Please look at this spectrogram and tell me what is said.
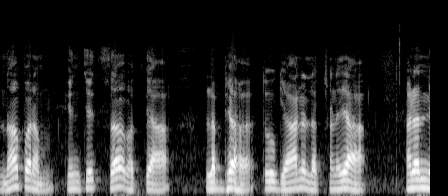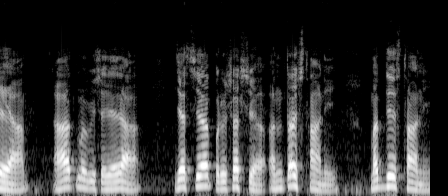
न परम किंचित स भक्त्या लभ्य तो ज्ञानलक्षणया अनन्यया आत्मविषयया यस्य पुरुषस्य अंतस्थानि मध्यस्थानि,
